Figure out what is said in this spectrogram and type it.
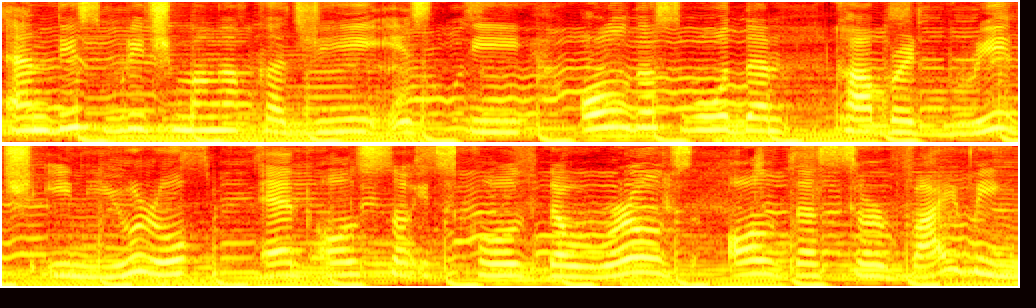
And this bridge mga kaji is the oldest wooden covered bridge in Europe and also it's called the world's oldest surviving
